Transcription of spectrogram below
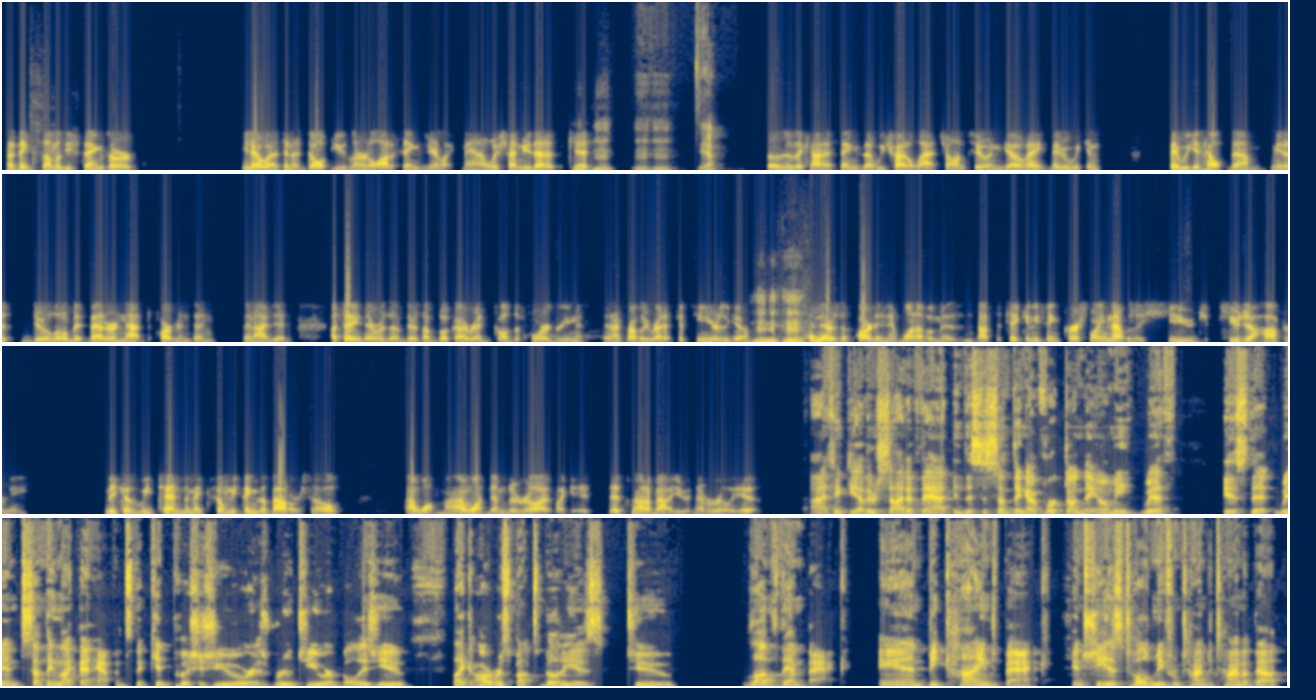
And I think some of these things are, you know, as an adult, you learn a lot of things and you're like, man, I wish I knew that as a kid. Mm-hmm. Mm-hmm. Yeah. Those are the kind of things that we try to latch on to and go, hey, maybe we can maybe we could help them, you know, do a little bit better in that department than than I did. I'll tell you, there was a there's a book I read called The Four Agreements, and I probably read it 15 years ago. Mm-hmm. And there's a part in it. One of them is not to take anything personally, and that was a huge, huge aha for me, because we tend to make so many things about ourselves. I want my I want them to realize like it's it's not about you. It never really is. I think the other side of that, and this is something I've worked on Naomi with, is that when something like that happens, the kid pushes you or is rude to you or bullies you, like our responsibility is to love them back and be kind back. And she has told me from time to time about,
